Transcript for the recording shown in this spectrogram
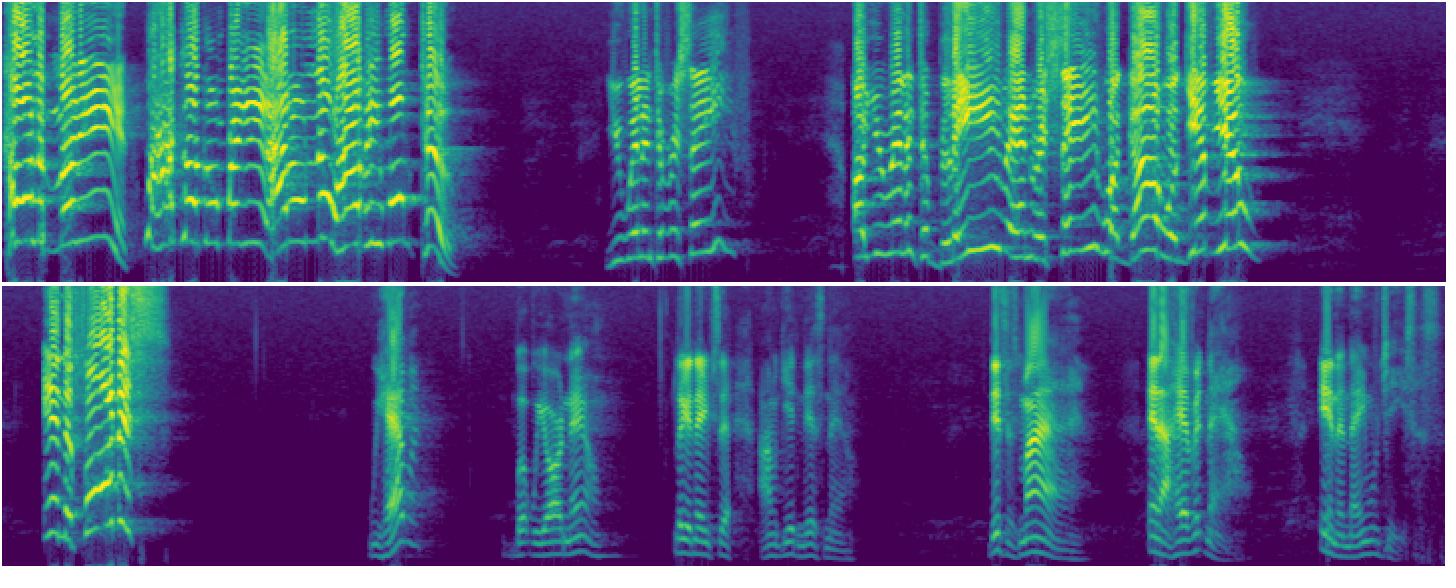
Call the money in. Well, how God gonna bring it in? I don't know how He want to. You willing to receive? Are you willing to believe and receive what God will give you? In the fullness? We haven't, but we are now. Look at name say, I'm getting this now. This is mine, and I have it now. In the name of Jesus.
